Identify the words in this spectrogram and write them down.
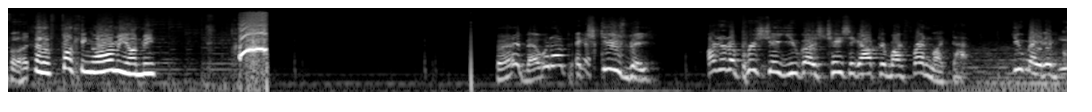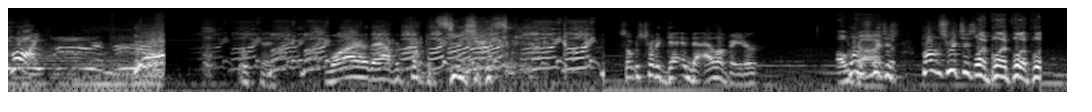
fuck? Got a fucking army on me. Hey man, what up? Excuse me. I don't appreciate you guys chasing after my friend like that. You made him cry. Okay. Why are they having fucking seizures? Someone's trying to get in the elevator. Oh Pull the switches. Pull the switches. Pull it, pull it, pull it, pull it.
